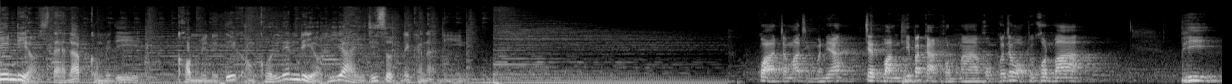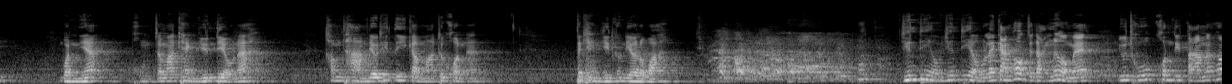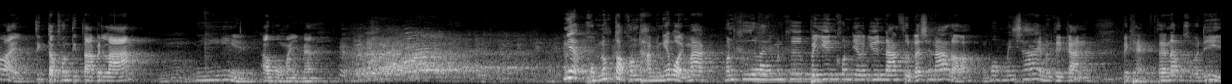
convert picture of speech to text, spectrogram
ยืนเดี่ยว stand-up comedy community ของคนเล่นเดี่ยวที่ใหญ่ที่สุดในขณะนี้ กว่าจะมาถึงวันเนี้ยเจ็ดวันที่ประกาศผลมา ผมก็จะบอกทุกคนว่า พี่วันเนี้ยผมจะมาแข่งยืนเดี่ยวนะคำถามเดียวที่ตีกลับมาทุกคนนะไปแข่งยืนคนเดียวเหรอวะว่ายืนเดี่ยวยืนเดี่ยวรายการพวกจะดังเนกอะไหม YouTube คนติดตามนั้นเท่าไหร่ TikTok คนติดตามเป็นล้านนี่เอาผมมาอีกนะ เนี่ยผมต้องตอบคำถามอย่างเงี้ยบ่อยมาก มันคืออะไร มันคือไปยืนคนเดียวยืนนานสุดแล้วชนะเหรอ ผมบอกไม่ใช่ มันคือการไปแข่งแ t น d ั p คอมเมดี้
